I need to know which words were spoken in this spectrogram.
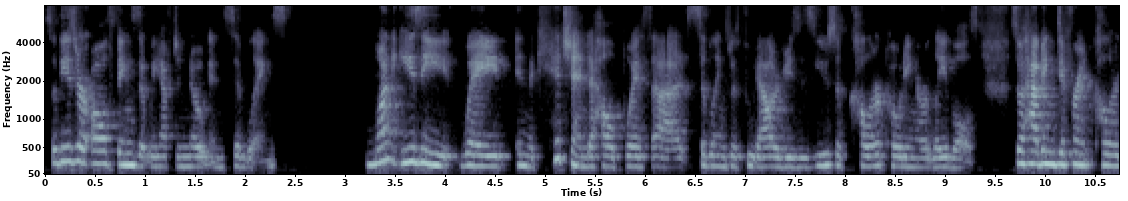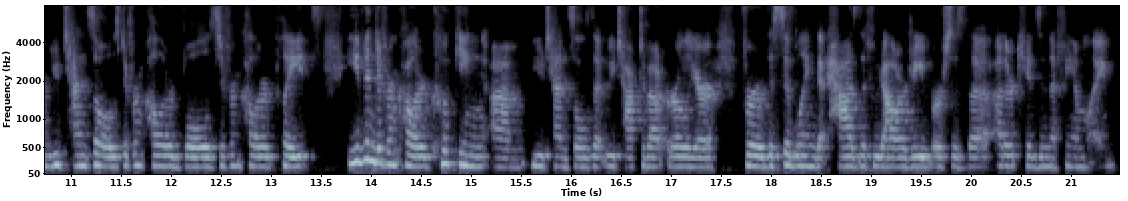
So, these are all things that we have to note in siblings one easy way in the kitchen to help with uh, siblings with food allergies is use of color coding or labels. So having different colored utensils, different colored bowls, different colored plates, even different colored cooking um, utensils that we talked about earlier for the sibling that has the food allergy versus the other kids in the family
